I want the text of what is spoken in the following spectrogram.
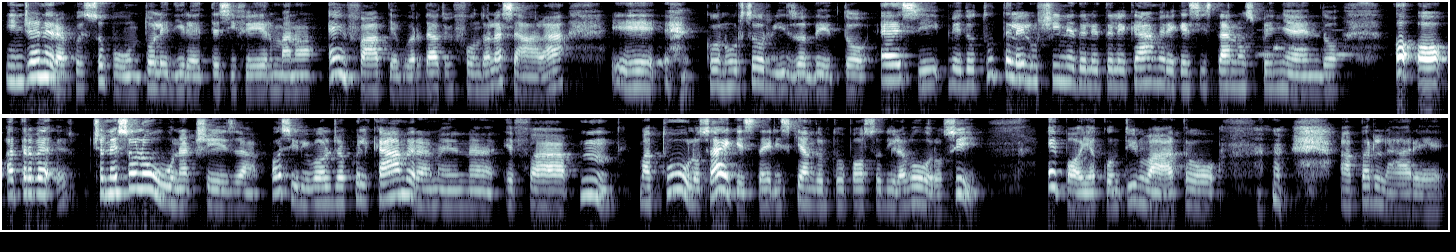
in genere a questo punto le dirette si fermano e infatti ha guardato in fondo alla sala e con un sorriso ha detto eh sì vedo tutte le lucine delle telecamere che si stanno spegnendo oh oh attraver- ce n'è solo una accesa poi si rivolge a quel cameraman e fa mm, ma tu lo sai che stai rischiando il tuo posto di lavoro? Sì. E poi ha continuato a parlare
